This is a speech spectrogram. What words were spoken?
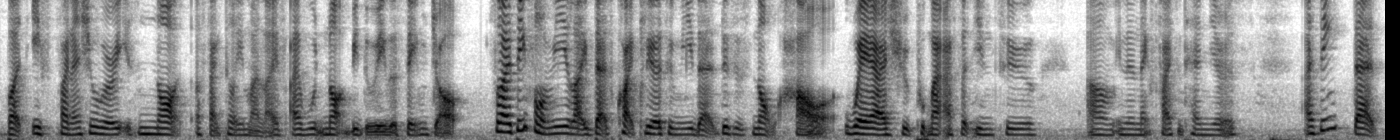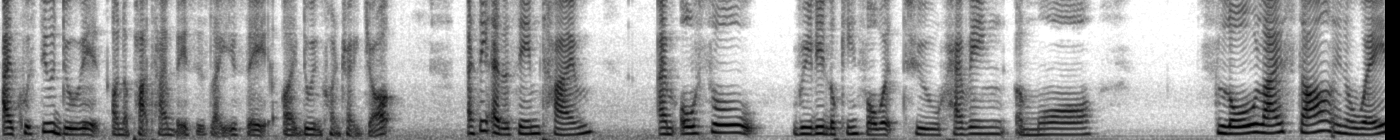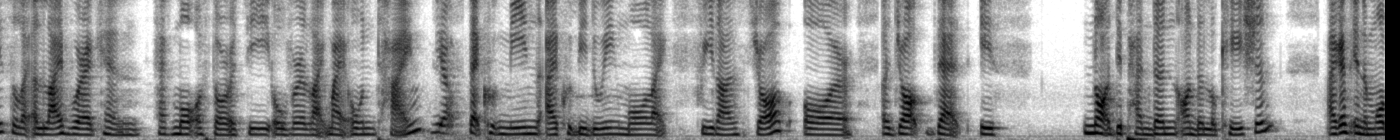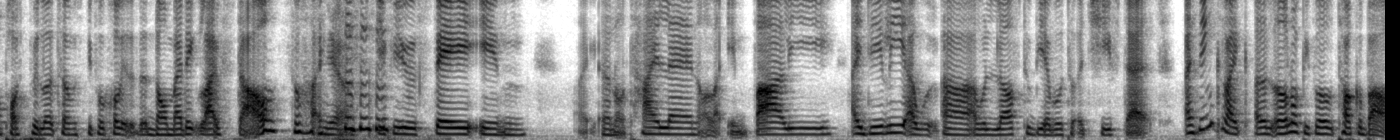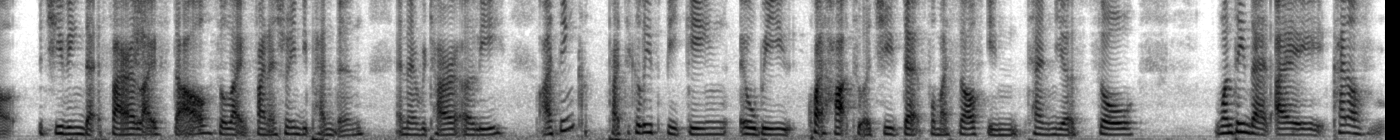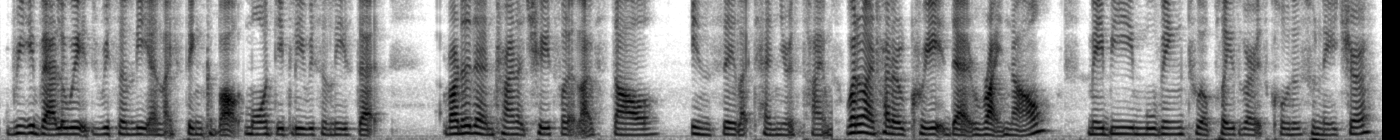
but if financial worry is not a factor in my life, I would not be doing the same job. So I think for me, like that's quite clear to me that this is not how where I should put my effort into um, in the next five to ten years. I think that I could still do it on a part time basis, like you say, like doing contract job. I think at the same time, I'm also really looking forward to having a more slow lifestyle in a way. So like a life where I can have more authority over like my own time. Yeah. That could mean I could be doing more like freelance job or a job that is not dependent on the location. I guess in the more popular terms, people call it the nomadic lifestyle. So like Yeah. if you stay in like I don't know Thailand or like in Bali. Ideally, I would uh, I would love to be able to achieve that. I think like a lot of people talk about achieving that fire lifestyle, so like financially independent and then retire early. I think practically speaking, it will be quite hard to achieve that for myself in 10 years. So one thing that I kind of reevaluate recently and like think about more deeply recently is that rather than trying to chase for that lifestyle in say like 10 years time, why don't I try to create that right now? Maybe moving to a place where it's closest to nature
